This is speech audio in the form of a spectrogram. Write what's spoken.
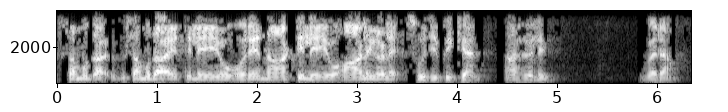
സമുദായ സമുദായത്തിലെയോ ഒരേ നാട്ടിലെയോ ആളുകളെ സൂചിപ്പിക്കാൻ അഹ്ല് വരാം.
